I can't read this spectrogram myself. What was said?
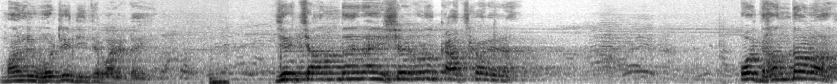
মানুষ ভোটই দিতে পারে নাই। যে চান্দা নাই সে কোনো কাজ করে না। ও ধান্দাবাজ।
